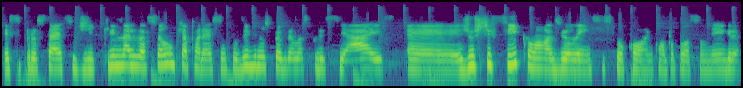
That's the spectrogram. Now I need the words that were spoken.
esse processo de criminalização que aparece, inclusive nos programas policiais, é, justificam as violências que ocorrem com a população negra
